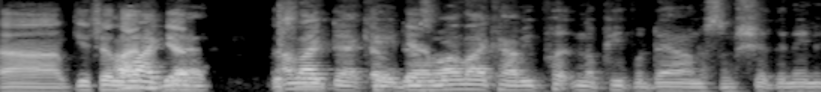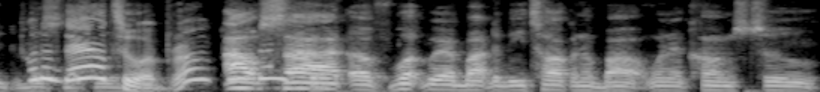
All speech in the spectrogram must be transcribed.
Um, get your I life like together. that. I like that, K. Dizzle. I like how he putting the people down to some shit that they need to Put listen down to it, bro. Put outside of what we're about to be talking about when it comes to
